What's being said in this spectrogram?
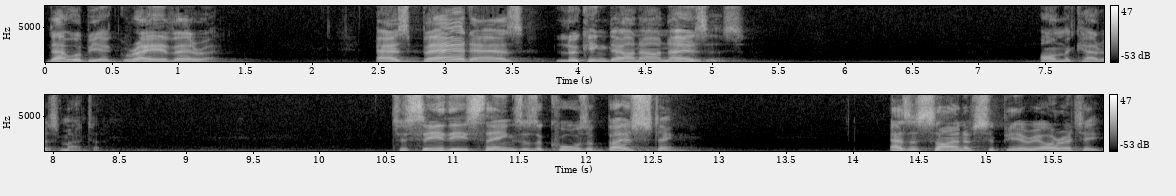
That would be a grave error. As bad as looking down our noses on the charismata. To see these things as a cause of boasting as a sign of superiority.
